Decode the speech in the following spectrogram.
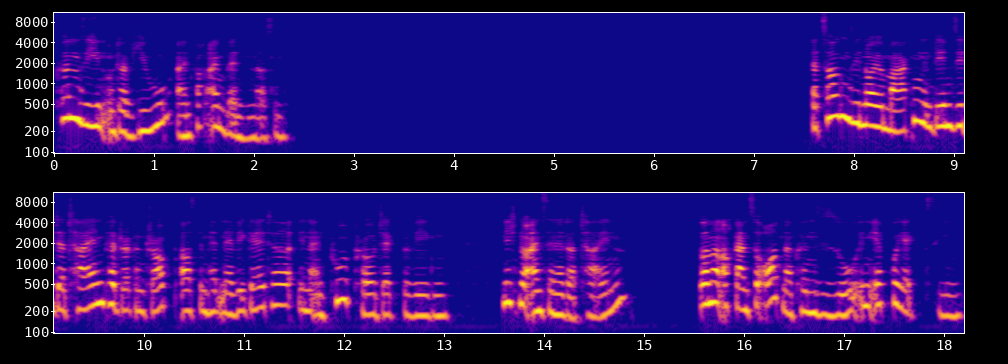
können Sie ihn unter View einfach einblenden lassen. Erzeugen Sie neue Marken, indem Sie Dateien per Drag and Drop aus dem Head Navigator in ein Pool Project bewegen. Nicht nur einzelne Dateien, sondern auch ganze Ordner können Sie so in Ihr Projekt ziehen.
